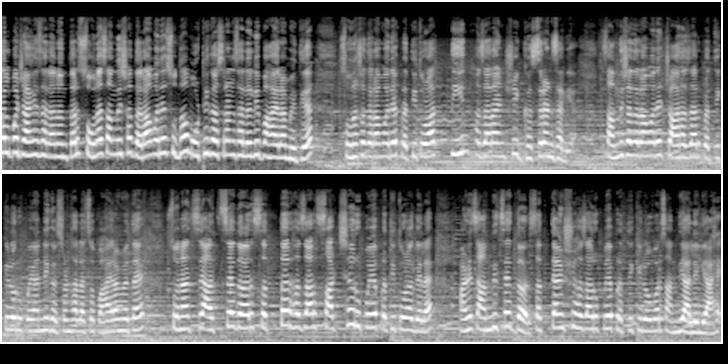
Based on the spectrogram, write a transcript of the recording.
अर्थसंकल्प जाहीर झाल्यानंतर सोन्या चांदीच्या दरामध्ये सुद्धा मोठी घसरण झालेली पाहायला मिळते सोन्याच्या दरामध्ये प्रतितोळा तीन हजारांची घसरण झाली आहे. चांदीच्या दरामध्ये चार हजार प्रति किलो रुपयांनी घसरण झाल्याचं पाहायला मिळत आहे सोन्याचे आजचे दर सत्तर हजार सातशे रुपये प्रतितोळा गेलाय आणि चांदीचे दर सत्याऐंशी हजार रुपये प्रति किलोवर चांदी आलेली आहे.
